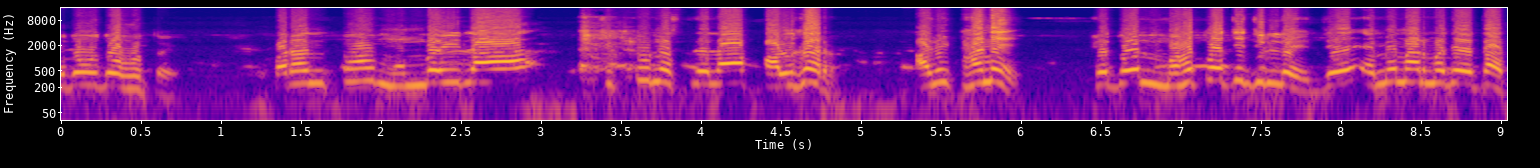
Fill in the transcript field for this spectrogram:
उदो उदो होतोय. परंतु मुंबईला चिकटून असलेला पालघर आणि ठाणे हे दोन महत्त्वाचे जिल्हे जे एम एम आरमध्ये येतात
